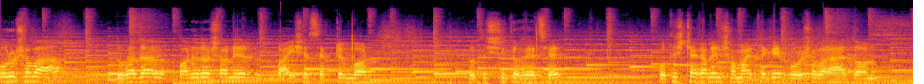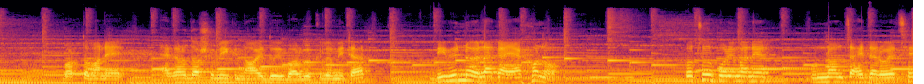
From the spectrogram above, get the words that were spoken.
পৌরসভা দু হাজার পনেরো সনের বাইশে সেপ্টেম্বর প্রতিষ্ঠিত হয়েছে। প্রতিষ্ঠাকালীন সময় থেকে পৌরসভার আয়তন বর্তমানে এগারো দশমিক নয় দুই বর্গ কিলোমিটার। বিভিন্ন এলাকায় এখনও প্রচুর পরিমাণের উন্নয়ন চাহিদা রয়েছে।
